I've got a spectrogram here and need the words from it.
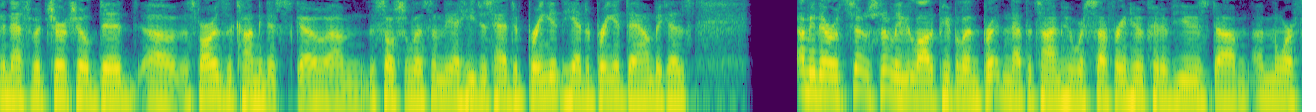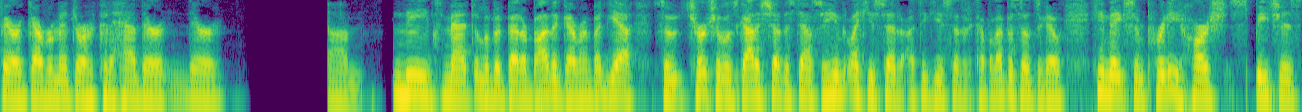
And that's what Churchill did uh, as far as the communists go. Um, the socialism, yeah, he just had to bring it. He had to bring it down because, I mean, there were certainly a lot of people in Britain at the time who were suffering, who could have used um, a more fair government or could have had their their um, needs met a little bit better by the government. But yeah, so Churchill has got to shut this down. So he, like you said, I think you said it a couple episodes ago, he makes some pretty harsh speeches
